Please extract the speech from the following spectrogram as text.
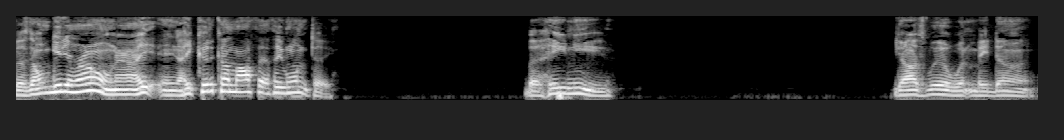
Because don't get him wrong now, he, he could have come off if he wanted to. But he knew God's will wouldn't be done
